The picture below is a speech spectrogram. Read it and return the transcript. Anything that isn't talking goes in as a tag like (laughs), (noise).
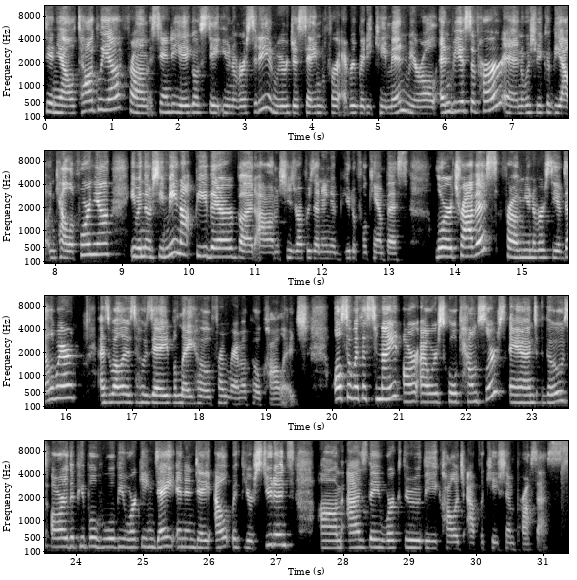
Danielle Taglia from San Diego State University. And we were just saying before everybody came in, we are all envious of her and wish we could be out in California, even though she may not be there, but um, she's representing a beautiful campus. Laura Travis from University of Delaware, as well as Jose Vallejo from Ramapo College. Also with us tonight are our school counselors, and those are the people who will be working day in and day out with your students um, as they work through the college application process.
